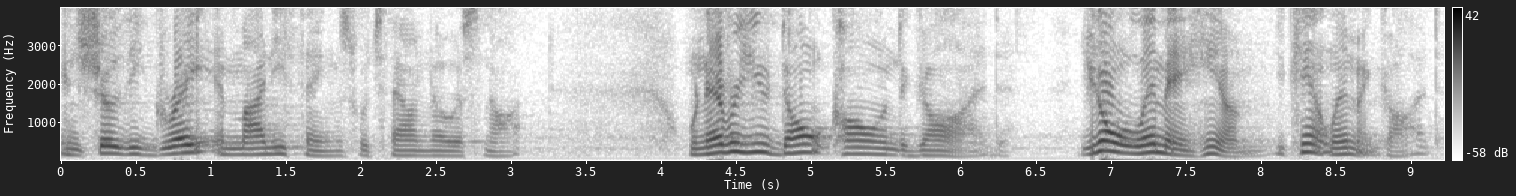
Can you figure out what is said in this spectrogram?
and show thee great and mighty things which thou knowest not. Whenever you don't call unto God, you don't limit Him. You can't limit God.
